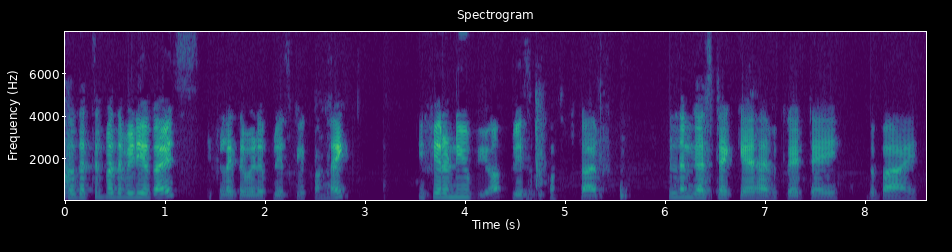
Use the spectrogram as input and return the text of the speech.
So that's it for the video guys. If you like the video please click on like. If you're a new viewer please click on subscribe. Till then guys take care. Have a great day. Bye bye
